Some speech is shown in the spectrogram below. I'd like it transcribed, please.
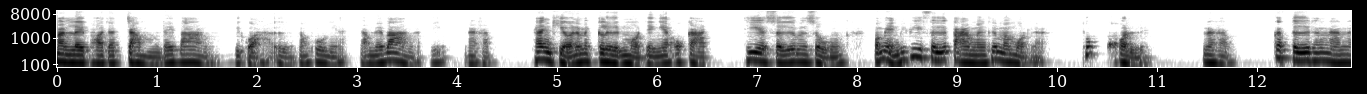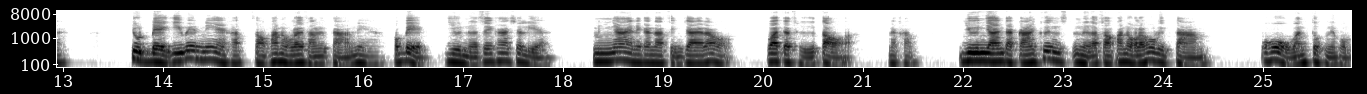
มันเลยพอจะจำได้บ้าง ดีกว่าเออต้องพูดเนี้ยจำได้บ้างอะพี่นะครับ แท่งเขียวเนี่ยมันกลืนหมดอย่างเงี้ย โอกาสที่จะซื้อมันสูง ผมเห็นพี่ๆซื้อตามกันขึ้นมาหมดแหละทุกคนเลยนะครับ ก็ซื้อทั้งนั้นนะจุดเบรกอีเวนต์เนี่ยครับ2,633เนี่ยเขาเบรกยืนเหนือเส้นค่าเฉลี่ย มันง่ายในการตัดสินใจแล้วว่าจะถือต่อนะครับ ยืนยันจากการขึ้นเหนือ 2,663 โอ้โห วันศุกร์เนี่ยผม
